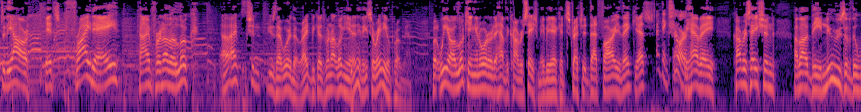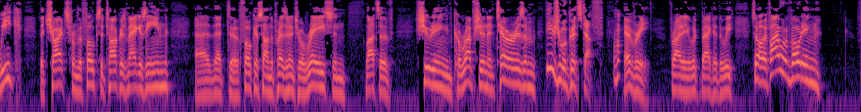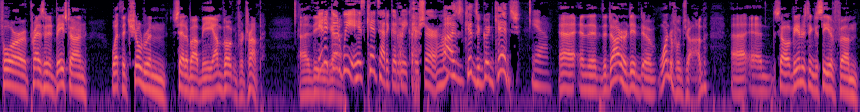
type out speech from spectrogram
After the hour. It's Friday. Time for another look. Uh, I shouldn't use that word, though, right? Because we're not looking at anything. It's a radio program. But we are looking in order to have the conversation. Maybe I could stretch it that far, you think? Yes? I think sure. We have a conversation about the news of the week, the charts from the folks at Talkers Magazine uh, that uh, focus on the presidential race and lots of shooting and corruption and terrorism, the usual good stuff. Every Friday, look back at the week. So if I were voting for president based on what the children said about me, I'm voting for Trump. Uh, the, He had a good uh, week. His kids had a good week for sure. Huh? Well, his kids are good kids. Yeah. Uh, and the the daughter did a wonderful job, uh, and so it'd be interesting to see if um,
